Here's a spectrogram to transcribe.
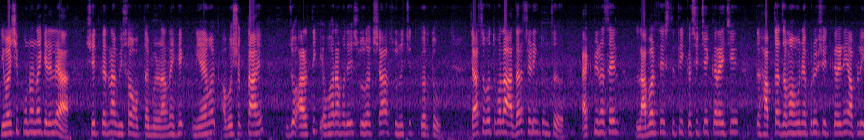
के वाय सी पूर्ण न केलेल्या शेतकऱ्यांना विसावा हप्ता मिळणार नाही. हे नियामक आवश्यकता आहे जो आर्थिक व्यवहारामध्ये सुरक्षा सुनिश्चित करतो. त्यासोबत तुम्हाला आधार सेडिंग तुमचं ॲक्टिव्ह नसेल लाभार्थी स्थिती कशी चेक करायची? तर हप्ता जमा होण्यापूर्वी शेतकऱ्यांनी आपली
